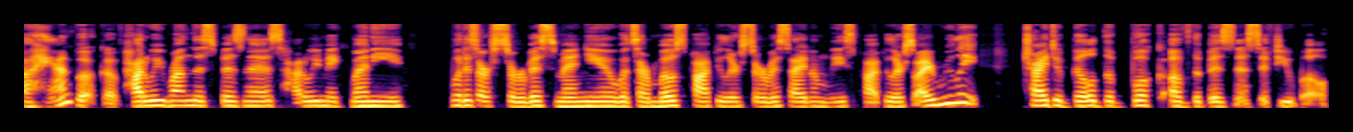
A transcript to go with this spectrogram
a handbook of how do we run this business? How do we make money? What is our service menu? What's our most popular service item, least popular? So I really tried to build the book of the business, if you will.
